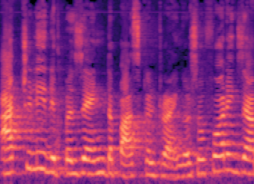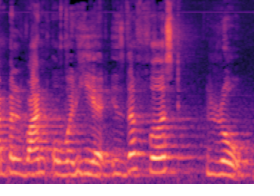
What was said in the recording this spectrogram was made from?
actually represent the Pascal triangle. So for example one over here is the first row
